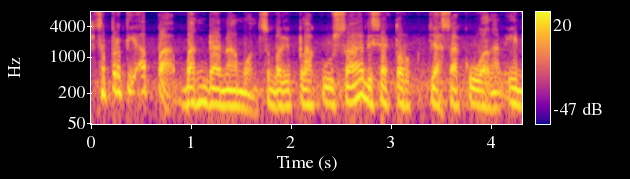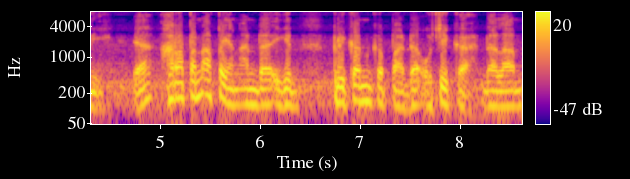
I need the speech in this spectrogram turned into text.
seperti apa Bank Danamon sebagai pelaku usaha di sektor jasa keuangan ini? Ya, harapan apa yang Anda ingin berikan kepada OJK dalam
